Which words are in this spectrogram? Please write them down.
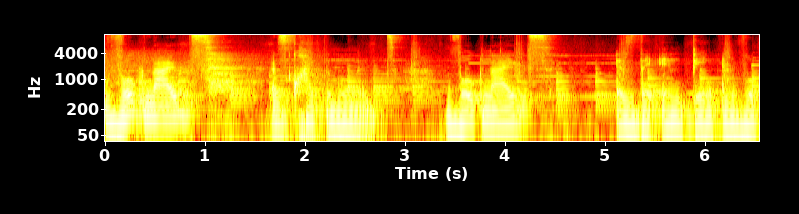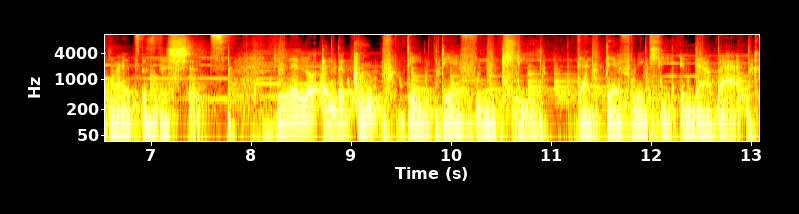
Vogue Nights is quite the moment. Vogue Nights is the end thing and Vogue Nights is the shit. Lelo and the group, they definitely, they're definitely in their bag.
